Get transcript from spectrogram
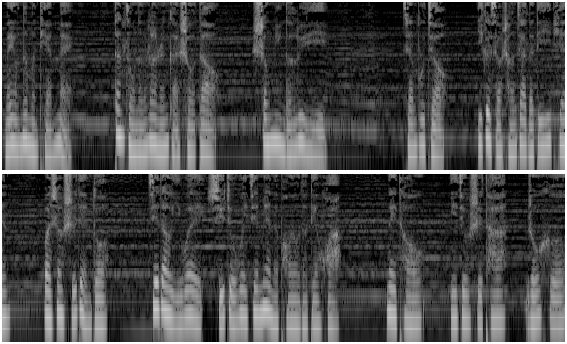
没有那么甜美，但总能让人感受到生命的绿意。前不久，一个小长假的第一天，晚上十点多，接到一位许久未见面的朋友的电话，那头依旧是他柔和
